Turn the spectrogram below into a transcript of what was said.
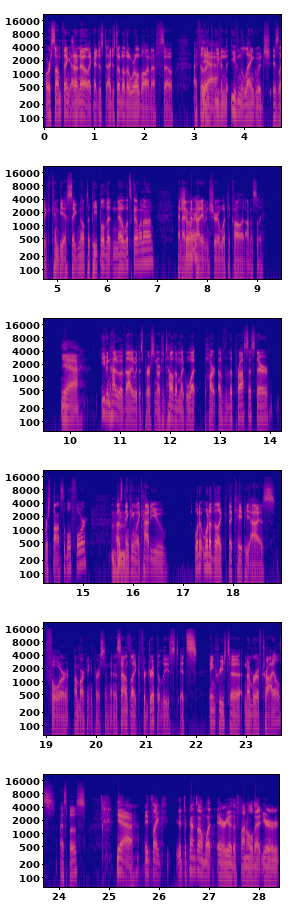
or something. I don't know. Like I just I just don't know the world well enough. So I feel Yeah. like even the, even the language is like can be a signal to people that know what's going on. And I, I'm not even sure what to call it honestly. Yeah, Even how to evaluate this person or to tell them like what part of the process they're responsible for. I was mm-hmm. thinking like how do you what what are the like the KPIs for a marketing person? And it sounds like for Drip at least it's increased to number of trials, I suppose. Yeah, it's like it depends on what area of the funnel that you're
